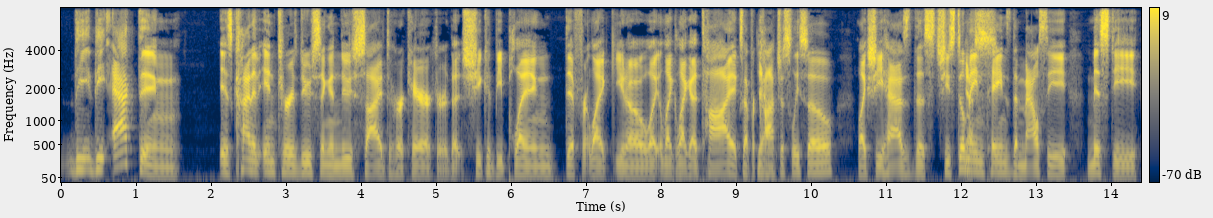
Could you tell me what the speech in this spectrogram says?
the The acting is kind of introducing a new side to her character that she could be playing different, like you know, like like like a Tai, except for Yeah. consciously so. Like she has this, she still Yes. maintains the mousy Misty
